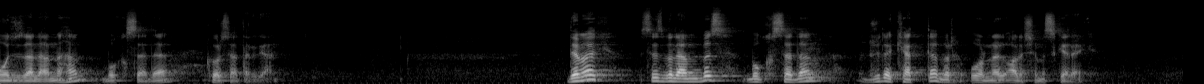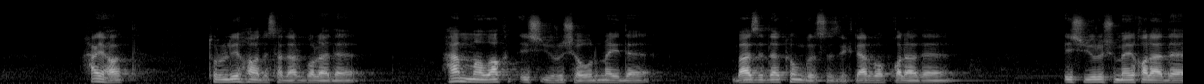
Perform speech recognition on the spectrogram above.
mo'jizalarni ham bu qissada ko'rsatilgan. Demak siz bilan biz bu qissadan juda katta bir o'rnak olishimiz kerak. Hayot turli hodisalar bo'ladi. Hamma vaqt ish yurishavermaydi. Ba'zida ko'ngilsizliklar bo'lib qoladi. Ish yurishmay qoladi.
